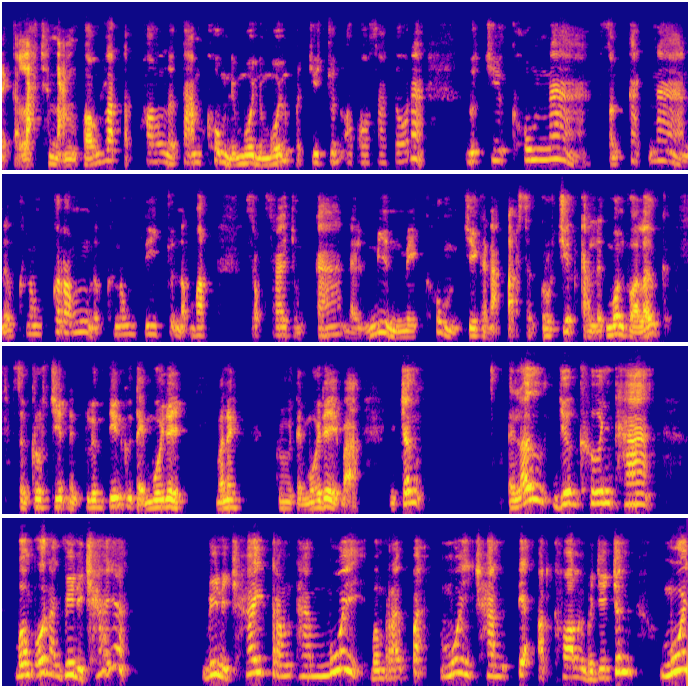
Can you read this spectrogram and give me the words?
នៅកន្លះឆ្នាំផងលទ្ធផលនៅតាមឃុំនីមួយៗប្រជាជនអបអរសាទរណាដូចជាឃុំណា សង្កាត់ណា នៅក្នុងក្រុងនៅក្នុងទីជនបទស្រុកស្រែចំការដែលមានមេឃុំជាគណៈបកសង្គ្រោះជាតិកាលលើកមុនព្រោះឥឡូវសង្គ្រោះជាតិនិងភ្លើងទៀនគឺតែមួយទេមែនទេគឺតែមួយទេបាទអញ្ចឹងឥឡូវយើងឃើញថាបងប្អូនអាចវិនិច្ឆ័យវិនិច្ឆ័យត្រង់ថាមួយបំរើបកមួយឆន្ទៈអត់ខលនឹងប្រជាជនមួយ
